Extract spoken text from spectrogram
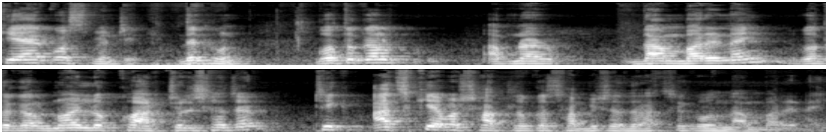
কেয়া কসমেটিক দেখুন, গতকাল আপনার দাম বাড়ে নাই, গতকাল নয় লক্ষ আটচল্লিশ হাজার, ঠিক আজকে আবার সাত লক্ষ ছাব্বিশ হাজার, আজকে কোনো দাম বাড়ে নাই।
